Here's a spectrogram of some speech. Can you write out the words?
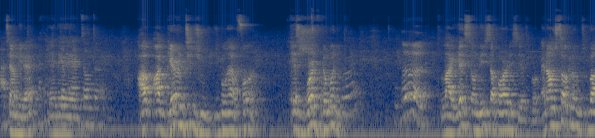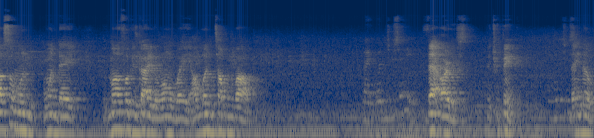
I Tell think, me that, I think and it then depends on the. I, I guarantee you, you're gonna have fun. It's worth the money. Look. Like yes, on these type of artists, yes, bro. And I was talking about someone one day. Motherfuckers got it the wrong way. I wasn't talking about Like, what did you say? that artist that you think. What did you They say? know.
